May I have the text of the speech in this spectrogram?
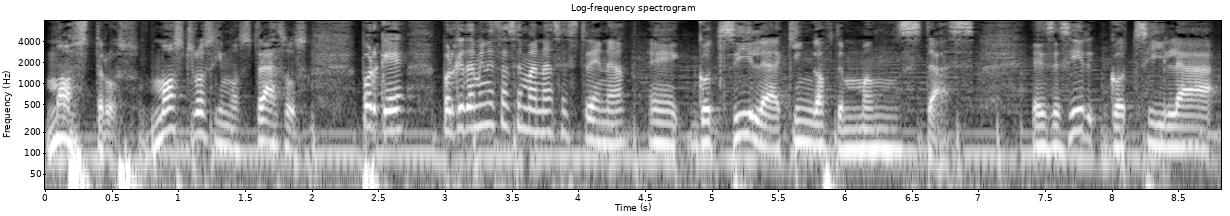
monstruos, monstruos y mostrazos. ¿Por qué? Porque también esta semana se estrena eh, Godzilla, King of the Monsters. Es decir, Godzilla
